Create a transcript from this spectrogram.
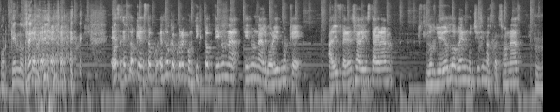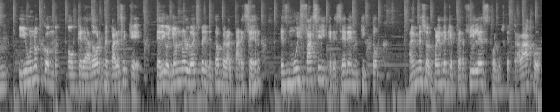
¿por qué no sé? Es, es lo que esto, es lo que ocurre con TikTok. Tiene, una, tiene un algoritmo que, a diferencia de Instagram, los videos lo ven muchísimas personas y uno como, como creador, me parece que, te digo, yo no lo he experimentado, pero al parecer es muy fácil crecer en TikTok. A mí me sorprende que perfiles con los que trabajo,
